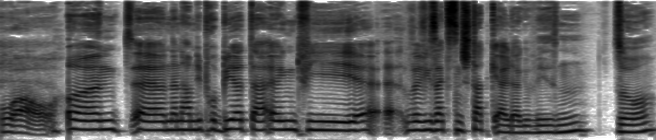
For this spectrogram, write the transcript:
Wow. Und äh, dann haben die probiert, da irgendwie, äh, wie gesagt, es sind Stadtgelder gewesen. So.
